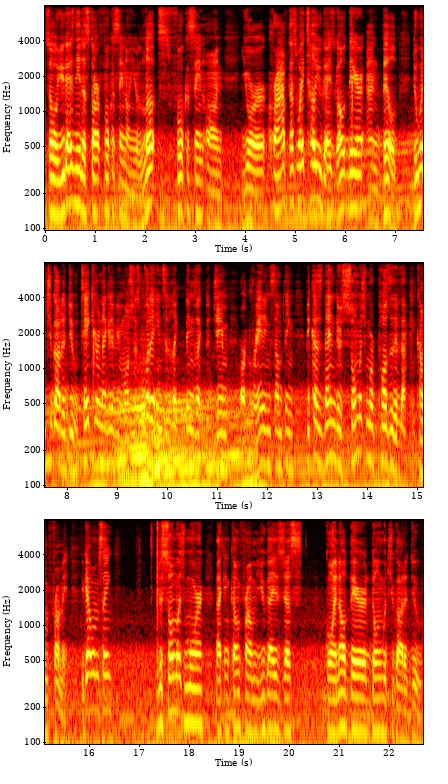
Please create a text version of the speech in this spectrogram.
So you guys need to start focusing on your looks, focusing on your craft. That's why I tell you guys, go out there and build. Do what you got to do. Take your negative emotions, put it into like things like the gym or creating something because then there's so much more positive that can come from it. You get what I'm saying? There's so much more that can come from you guys just going out there doing what you got to do.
